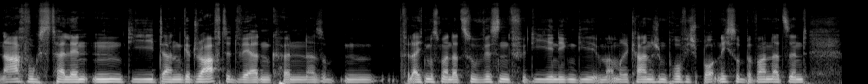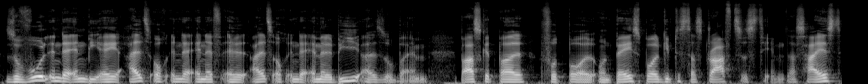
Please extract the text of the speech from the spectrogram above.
Nachwuchstalenten, die dann gedraftet werden können. Also vielleicht muss man dazu wissen, für diejenigen, die im amerikanischen Profisport nicht so bewandert sind, sowohl in der NBA als auch in der NFL als auch in der MLB, also beim Basketball, Football und Baseball gibt es das Draft-System. Das heißt,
